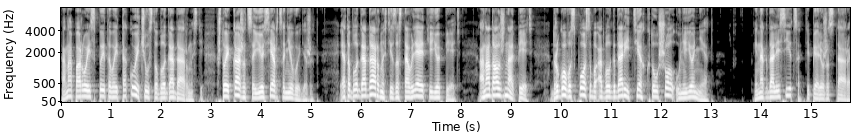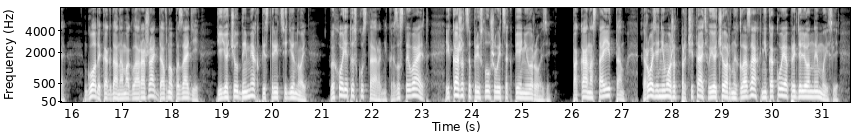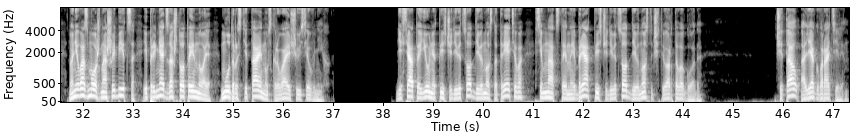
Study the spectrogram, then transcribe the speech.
Она порой испытывает такое чувство благодарности, что и кажется, ее сердце не выдержит. Эта благодарность и заставляет ее петь. Она должна петь. Другого способа отблагодарить тех, кто ушел, у нее нет. Иногда лисица, теперь уже старая, годы, когда она могла рожать, давно позади, ее чудный мех пестрит сединой, выходит из кустарника, застывает и, кажется, прислушивается к пению Рози. Пока она стоит там, Рози не может прочитать в ее черных глазах никакой определенной мысли, но невозможно ошибиться и принять за что-то иное, мудрость и тайну, скрывающуюся в них. 10 июня 1993, 17 ноября 1994 года. Читал Олег Воротилин.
